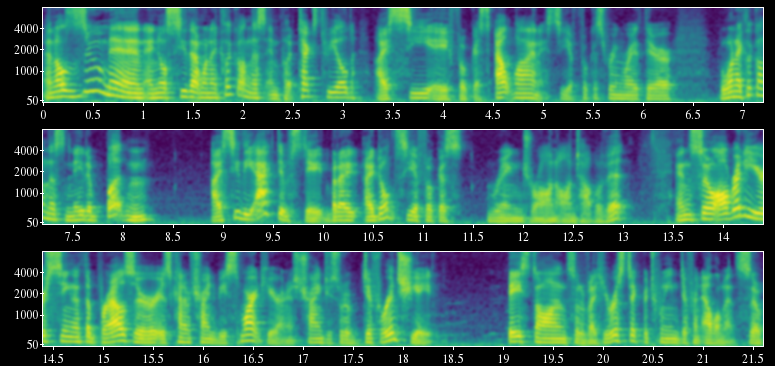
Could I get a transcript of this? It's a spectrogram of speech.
And I'll zoom in, and you'll see that when I click on this input text field, I see a focus outline. I see a focus ring right there. But when I click on this native button, I see the active state, but I, I don't see a focus ring drawn on top of it. And so already you're seeing that the browser is kind of trying to be smart here and is trying to sort of differentiate based on sort of a heuristic between different elements. So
